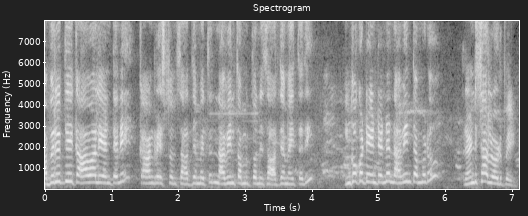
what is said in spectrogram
అభివృద్ధి కావాలి అంటేనే కాంగ్రెస్తో సాధ్యమవుతుంది నవీన్ తమ్ముడితో సాధ్యమవుతుంది ఇంకొకటి ఏంటంటే నవీన్ తమ్ముడు రెండుసార్లు ఓడిపోయాడు.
